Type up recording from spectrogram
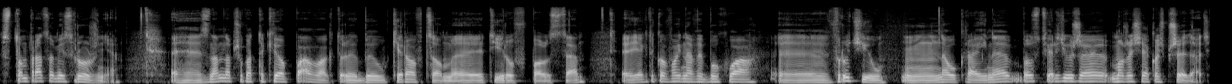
Z tą pracą jest różnie. E, znam na przykład takiego Pawła, który był kierowcą e, tirów w Polsce. Jak tylko wojna wybuchła, wrócił mm, na Ukrainę, bo stwierdził, że może się jakoś przydać.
